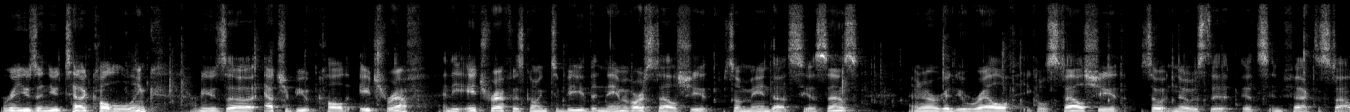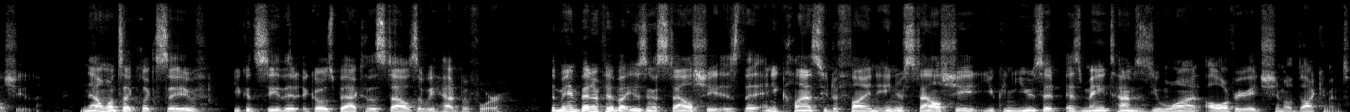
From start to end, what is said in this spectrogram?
We're going to use a new tag called link. We're going to use an attribute called href, and the href is going to be the name of our style sheet, so main.css. And now we're going to do rel equals style sheet, so it knows that it's in fact a style sheet. Now once I click save, you can see that it goes back to the styles that we had before. The main benefit about using a style sheet is that any class you define in your style sheet, you can use it as many times as you want all over your HTML document.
